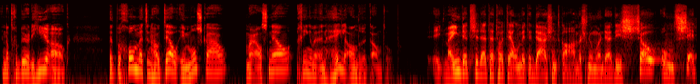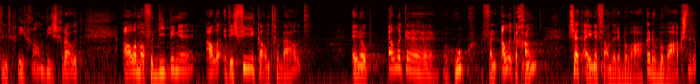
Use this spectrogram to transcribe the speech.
En dat gebeurde hier ook. Het begon met een hotel in Moskou, maar al snel gingen we een hele andere kant op. Ik meen dat ze dat het hotel met de duizend kamers noemen. Dat is zo ontzettend gigantisch groot. Allemaal verdiepingen. Alle, het is vierkant gebouwd. En op elke hoek van elke gang zat een of andere bewaker of bewaakster.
